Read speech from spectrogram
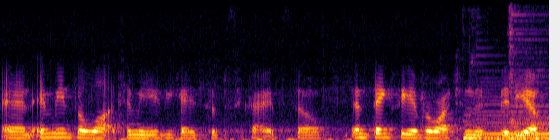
and it means a lot to me if you guys subscribe. So, and thanks again for watching this video.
